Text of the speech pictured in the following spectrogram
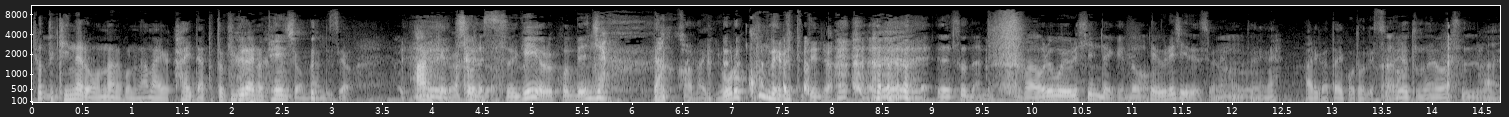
ちょっと気になる女の子の名前が書いてあった時ぐらいのテンションなんですよ。アンケートが来それすげえ喜んでんじゃんだから喜んでるって言ってんじゃん。いやそうだね。まあ俺も嬉しいんだけど。いや嬉しいですよね、うん本当にね。ありがたいことですよ。ありがとうございます。はいはいはい。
